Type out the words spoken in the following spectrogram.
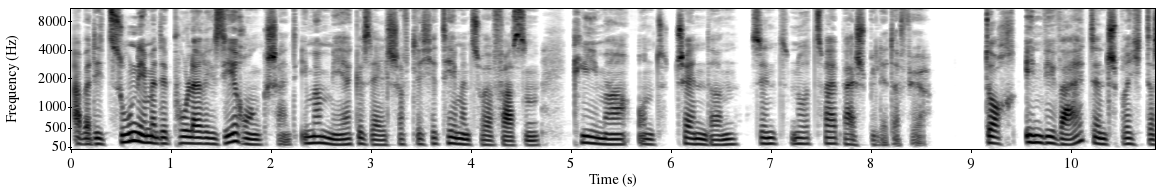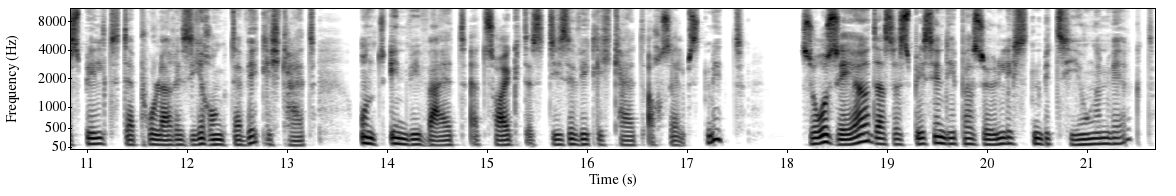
Aber die zunehmende Polarisierung scheint immer mehr gesellschaftliche Themen zu erfassen. Klima und Gendern sind nur zwei Beispiele dafür. Doch inwieweit entspricht das Bild der Polarisierung der Wirklichkeit und inwieweit erzeugt es diese Wirklichkeit auch selbst mit? So sehr, dass es bis in die persönlichsten Beziehungen wirkt?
